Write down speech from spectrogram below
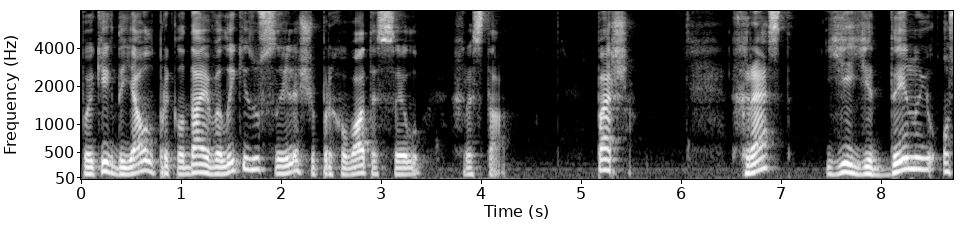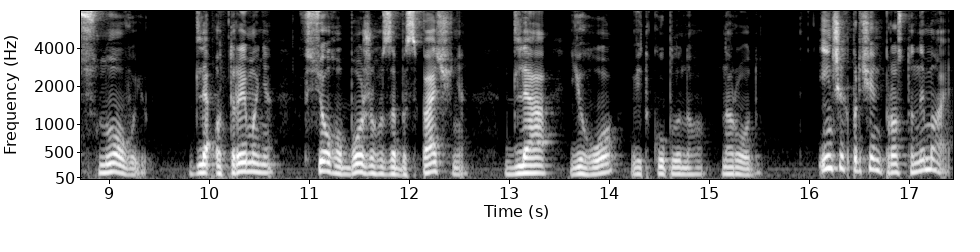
по яких диявол прикладає великі зусилля, щоб приховати силу Христа. Перша. Хрест є єдиною основою для отримання всього Божого забезпечення для його відкупленого народу. Інших причин просто немає.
